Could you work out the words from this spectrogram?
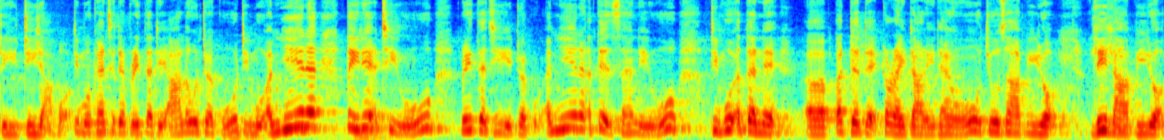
ဒီတီးတာပေါ့ဒီမိုခန့်ချစ်တဲ့ပရိသတ်တွေအားလုံးအတွက်ကိုဒီမိုအမြဲတမ်းတည်တဲ့အထီကိုပရိသတ်ကြီးတွေအတွက်ကိုအမြဲတမ်းအသက်ဆန်းတွေကိုဒီမိုအသက်နဲ့အဲပတ်သက်တဲ့ character တွေတိုင်းကိုစူးစမ်းပြီးတော့လေ့လာပြီးတော့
